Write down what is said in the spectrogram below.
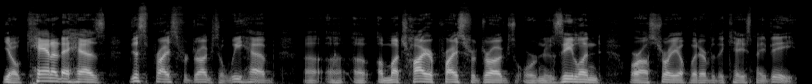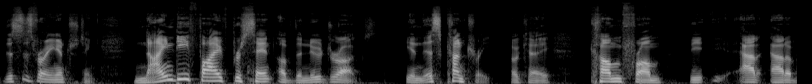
you know Canada has this price for drugs and we have a, a much higher price for drugs, or New Zealand or Australia, whatever the case may be. This is very interesting. Ninety-five percent of the new drugs in this country okay, come from the out, out of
